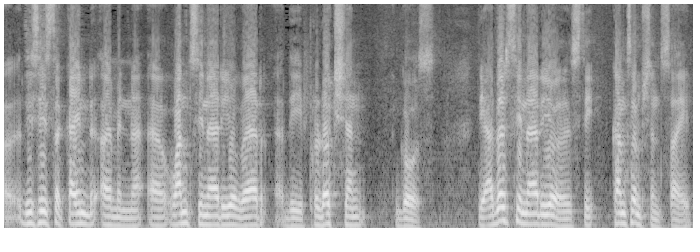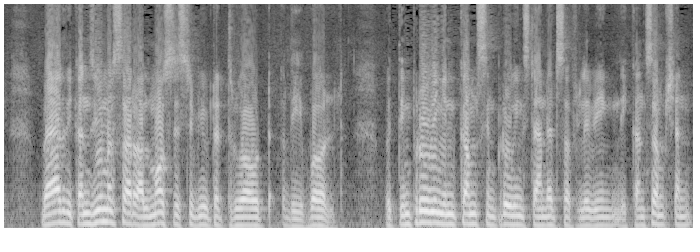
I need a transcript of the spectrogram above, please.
uh, this is the kind I mean uh, one scenario where the production goes. The other scenario is the consumption side where the consumers are almost distributed throughout the world. With improving incomes, improving standards of living, the consumption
